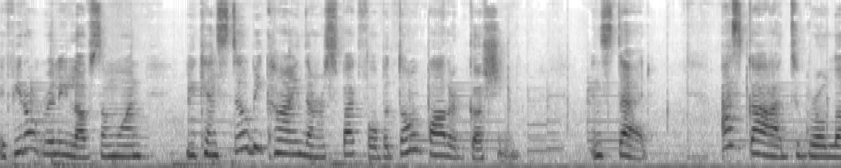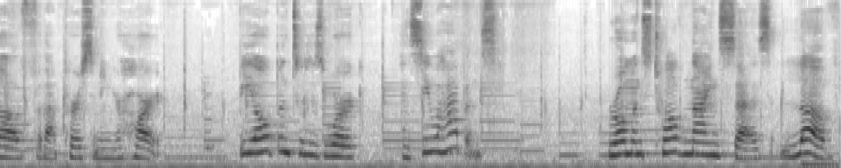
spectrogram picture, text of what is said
if you don't really love someone, you can still be kind and respectful, but don't bother gushing. Instead, ask God to grow love for that person in your heart. Be open to his work and see what happens. Romans 12:9 says, "Love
